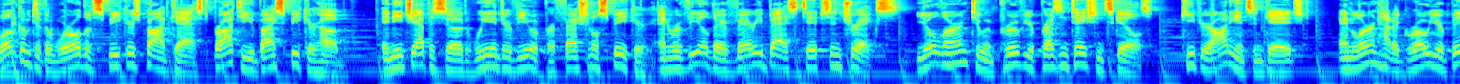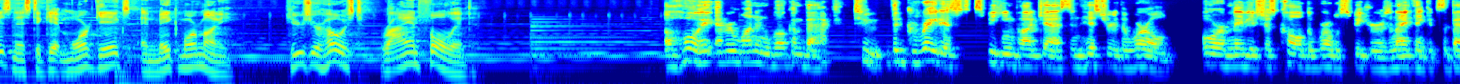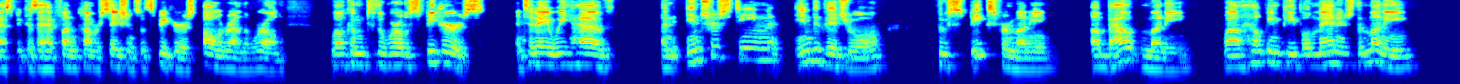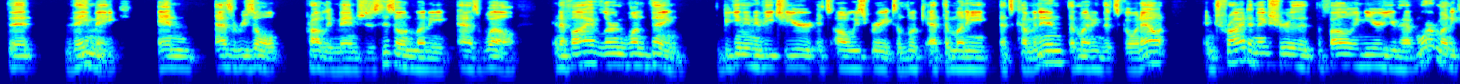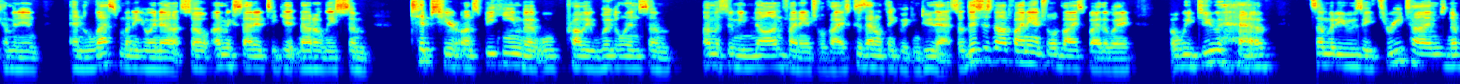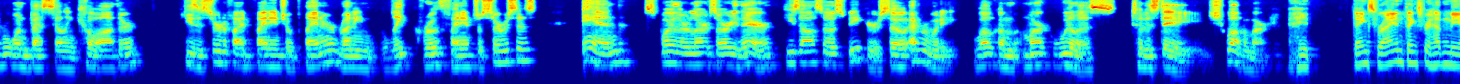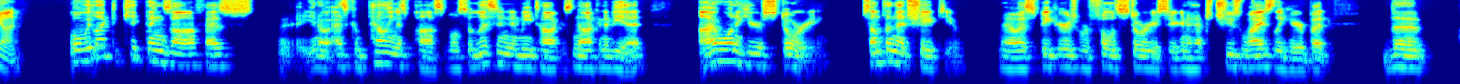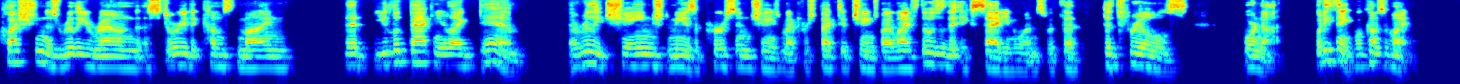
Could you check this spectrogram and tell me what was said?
Welcome to the World of Speakers podcast, brought to you by Speaker Hub. In each episode, we interview a professional speaker and reveal their very best tips and tricks. You'll learn to improve your presentation skills, keep your audience engaged, and learn how to grow your business to get more gigs and make more money. Here's your host, Ryan Foland. Ahoy, everyone, and welcome back to the greatest speaking podcast in the history of the world. Or maybe it's just called the World of Speakers, and I think it's the best because I have fun conversations with speakers all around the world. Welcome to the World of Speakers. And today we have an interesting individual who speaks for money about money while helping people manage the money that they make. And as a result, probably manages his own money as well. And if I've learned one thing, the beginning of each year, it's always great to look at the money that's coming in, the money that's going out, and try to make sure that the following year you have more money coming in and less money going out. So I'm excited to get not only some tips here on speaking, but we'll probably wiggle in some, I'm assuming non financial advice because I don't think we can do that. So this is not financial advice, by the way, but we do have somebody who's a three times number one best selling co author. He's a certified financial planner running Lake Growth Financial Services. And spoiler alert's already there. He's also a speaker. So everybody, welcome Mark Willis to the stage. Welcome, Mark. Hey, thanks, Ryan. Thanks for having me on. Well, we'd like to kick things off as you know, as compelling as possible. So listening to me talk is not going to be it. I want to hear a story, something that shaped you. Now, as speakers, we're full of stories, so you're going to have to choose wisely here. But the question is really around a story that comes to mind that you look back and you're like, damn, that really changed me as a person, changed my perspective, changed my life. Those are the exciting ones with the the thrills or not. What do you think? What comes to mind?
